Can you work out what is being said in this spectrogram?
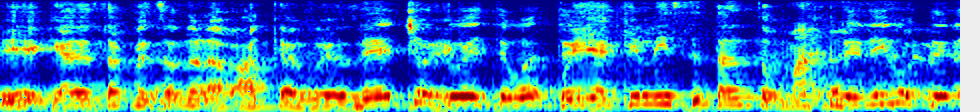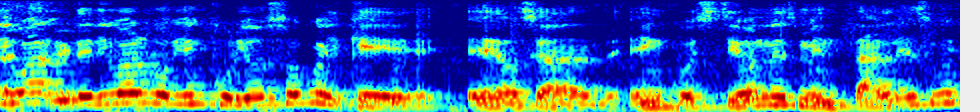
Y dije, ¿qué ha de estar pensando la vaca, güey? O sea, De hecho, güey, te voy a- te- Güey, ¿a quién le diste tanto mal? Te digo, te digo, Sí. te digo algo bien curioso, güey, que, eh, o sea, en cuestiones mentales, güey,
